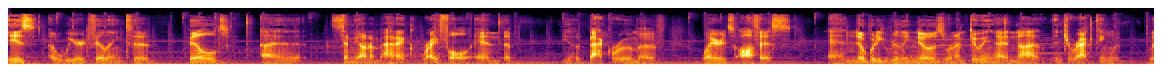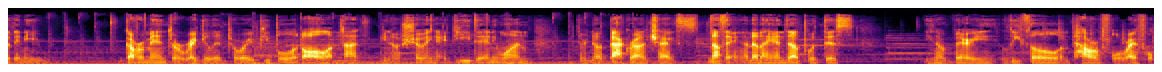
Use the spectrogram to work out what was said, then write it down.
is a weird feeling to build a semi automatic rifle in the you know, the back room of Wired's office, and nobody really knows what I'm doing. I'm not interacting with, with any government or regulatory people at all. I'm not, you know, showing ID to anyone. There are no background checks, nothing. And then I end up with this, you know, very lethal and powerful rifle.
